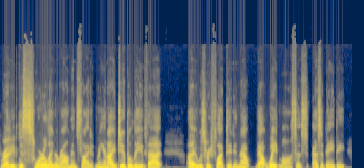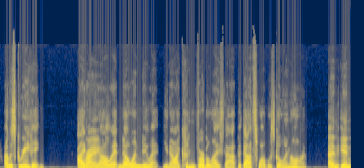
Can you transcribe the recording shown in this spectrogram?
Right. Just swirling around inside of me. And I do believe that uh, it was reflected in that that weight loss as as a baby. I was grieving. I right. didn't know it. No one knew it. You know, I couldn't verbalize that, but that's what was going on. And in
